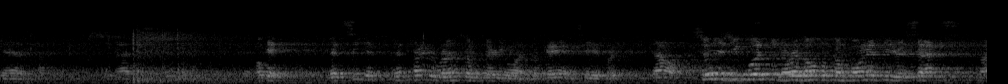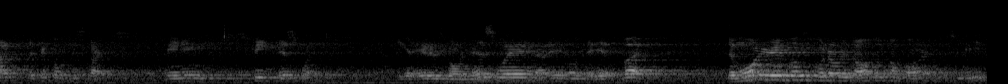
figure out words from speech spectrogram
Yeah. That's- Okay, let's let's try to run some 31s, okay, and see now, as soon as you put an horizontal component to your sets, not difficulty starts, meaning speed this way. You got hitters going this way, not able to hit, but the more you're able to put a horizontal component to speed,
